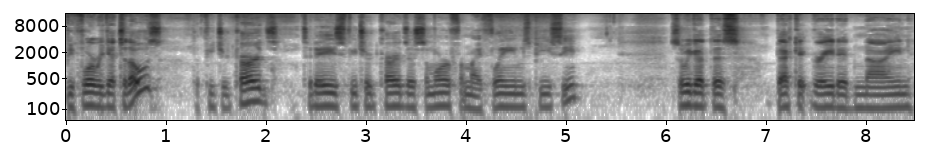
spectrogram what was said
before we get to those, the featured cards. Today's featured cards are some more from my Flames PC. So we got this Beckett graded 9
